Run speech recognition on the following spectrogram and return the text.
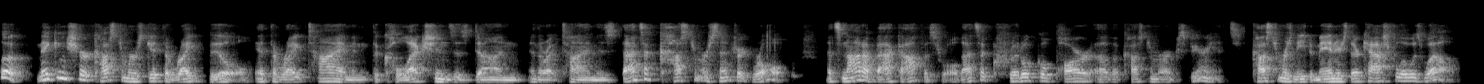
look making sure customers get the right bill at the right time and the collections is done in the right time is that's a customer centric role that's not a back office role. That's a critical part of a customer experience. Customers need to manage their cash flow as well.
